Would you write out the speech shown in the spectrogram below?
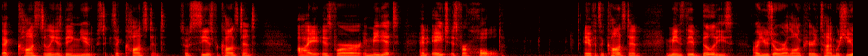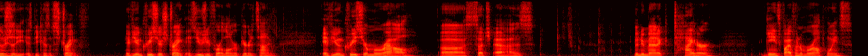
that constantly is being used. It's a constant. So C is for constant, I is for immediate, and H is for hold. If it's a constant, it means the abilities are used over a long period of time, which usually is because of strength. If you increase your strength, it's usually for a longer period of time. If you increase your morale, uh, such as the pneumatic tire gains 500 morale points.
